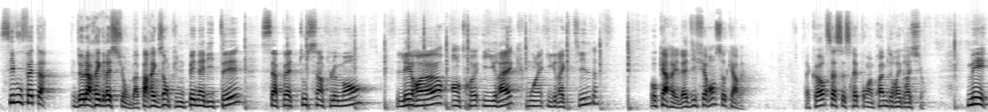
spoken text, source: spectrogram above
Si vous faites de la régression, bah, par exemple une pénalité, ça peut être tout simplement l'erreur entre y moins y tilde au carré, la différence au carré. D'accord? Ça, ce serait pour un problème de régression. Mais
